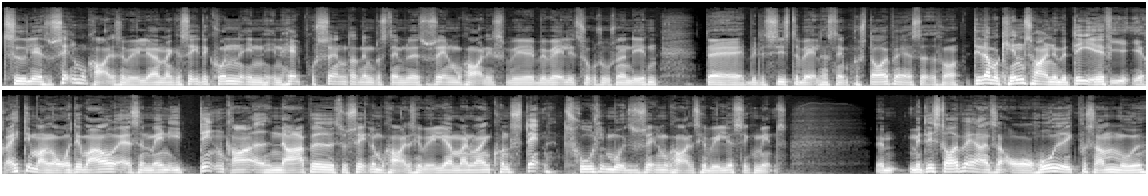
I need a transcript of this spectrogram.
tidligere socialdemokratiske vælgere. Man kan se, at det er kun en, en halv procent af dem, der stemte socialdemokratisk ved, ved valget i 2019, der ved det sidste valg har stemt på Støjberg i stedet for. Det, der var kendetegnende ved DF i, i rigtig mange år, det var jo, altså, at man i den grad nappede socialdemokratiske vælgere. Man var en konstant trussel mod det socialdemokratiske vælgersegment. Øhm, men det Støjberg altså overhovedet ikke på samme måde.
